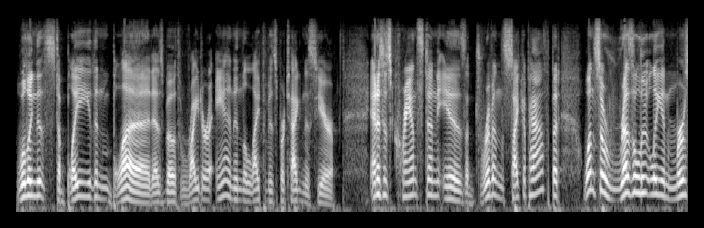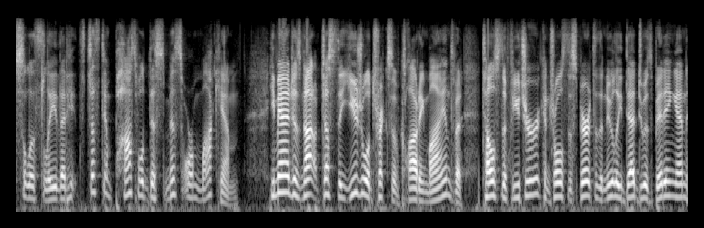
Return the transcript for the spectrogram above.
willingness to bathe in blood as both writer and in the life of his protagonist here. Ennis's Cranston is a driven psychopath, but one so resolutely and mercilessly that it's just impossible to dismiss or mock him. He manages not just the usual tricks of clouding minds, but tells the future, controls the spirits of the newly dead to his bidding, and,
